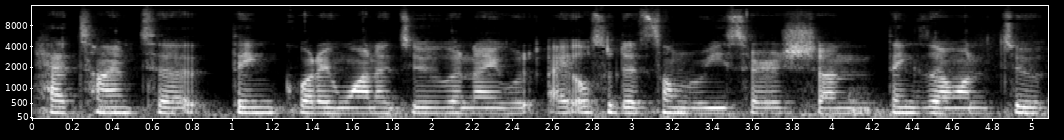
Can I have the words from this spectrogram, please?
had time to think what I want to do and I would I also did some research on things I wanted to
